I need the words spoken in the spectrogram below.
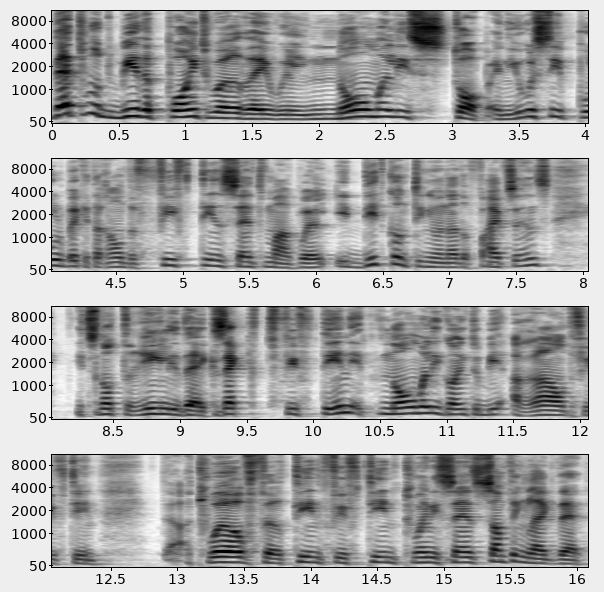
That would be the point where they will normally stop and you will see pullback at around the 15 cent mark. Well, it did continue another 5 cents. It's not really the exact 15. It's normally going to be around 15. Uh, 12, 13, 15, 20 cents, something like that.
